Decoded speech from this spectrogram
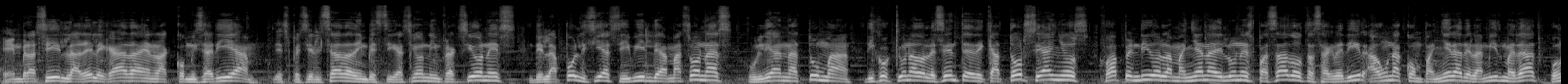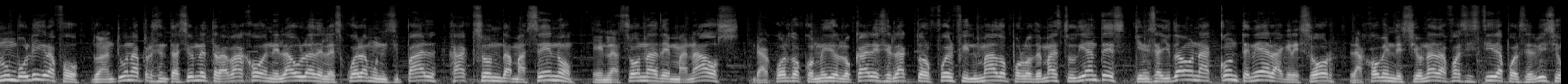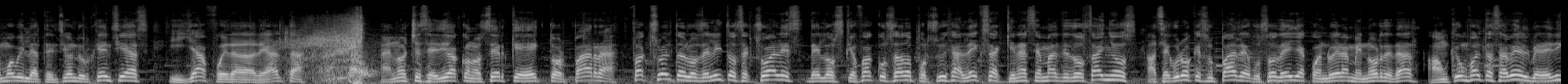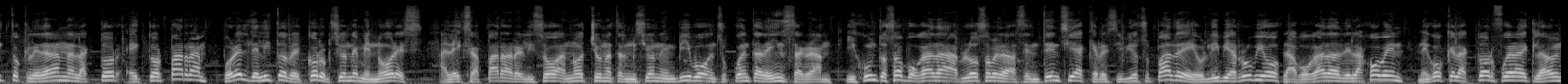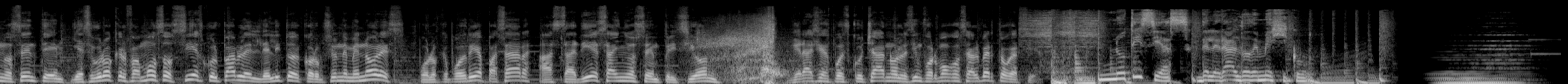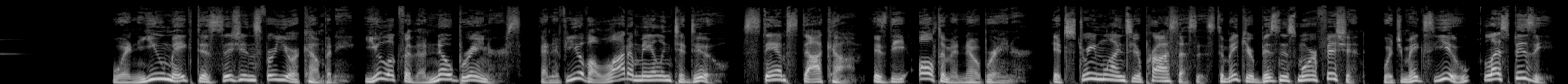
En Brasil, la delegada en la Comisaría Especializada de Investigación de Infracciones de la Policía Civil de Amazonas, Juliana Tuma, dijo que un adolescente de 14 años fue aprendido la mañana del lunes pasado tras agredir a una compañera de la misma edad con un bolígrafo durante una presentación de trabajo en el aula de la Escuela Municipal Jackson Damasceno, en la zona de Manaos. De acuerdo con medios locales, el acto fue filmado por los demás estudiantes, quienes ayudaron a contener al agresor. La joven lesionada fue asistida por el Servicio Móvil de Atención de Urgencias y ya fue dada de alta. Anoche se dio a conocer que Héctor Parra fue absuelto de los delitos sexuales de los que fue acusado por su hija Alexa, quien hace más de dos años aseguró que su padre abusó de ella cuando era menor de edad, aunque aún falta saber el veredicto que le darán al actor Héctor Parra por el delito de corrupción de menores. Alexa Parra realizó anoche una transmisión en vivo en su cuenta de Instagram y junto a su abogada habló sobre la sentencia que recibió su padre, Olivia Rubio. La abogada de la joven negó que el actor fuera declarado inocente y aseguró que el famoso sí es culpable del delito de corrupción de menores, por lo que podría pasar hasta 10 años en prisión. Gracias por escucharnos, les informó José Alberto García. Noticias del Heraldo de México. When you make decisions for your company, you look for the no-brainers. And if you have a lot of mailing to do, stamps.com is the ultimate no-brainer. It streamlines your processes to make your business more efficient, which makes you less busy.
